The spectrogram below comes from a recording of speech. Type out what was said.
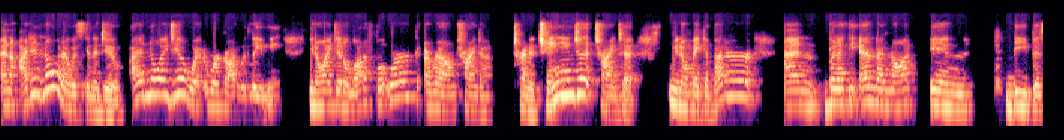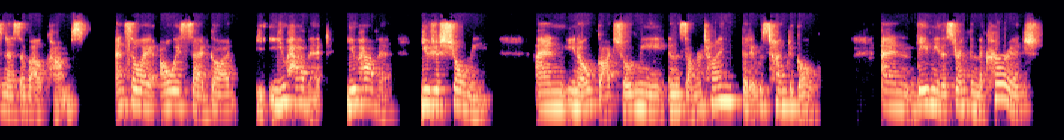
And I didn't know what I was going to do. I had no idea where, where God would lead me. You know, I did a lot of footwork around trying to trying to change it, trying to, you know, make it better. And but at the end, I'm not in the business of outcomes. And so I always said, God, you have it. You have it. You just show me. And, you know, God showed me in the summertime that it was time to go and gave me the strength and the courage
